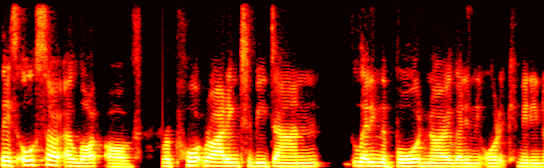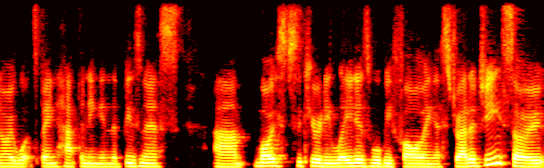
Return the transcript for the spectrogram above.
There's also a lot of report writing to be done, letting the board know, letting the audit committee know what's been happening in the business. Um, most security leaders will be following a strategy, so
